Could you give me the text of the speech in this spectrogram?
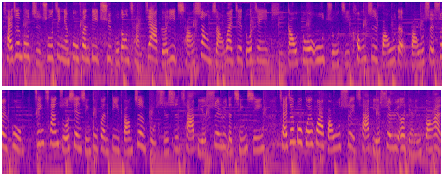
财政部指出，近年部分地区不动产价格异常上涨，外界多建议提高多屋族及空置房屋的房屋税税负。经参酌现行部分地方政府实施差别税率的情形，财政部规划房屋。税差别税率二点零方案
